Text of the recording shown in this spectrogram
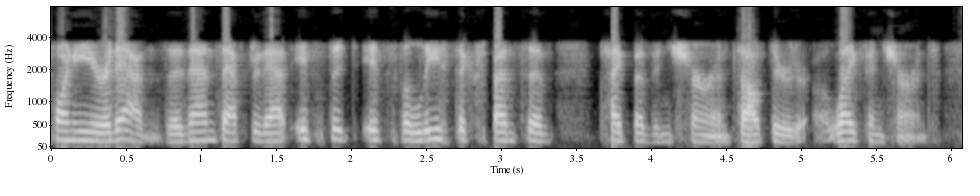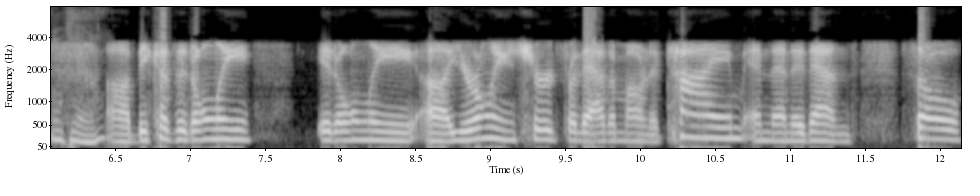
twenty year. It ends. It ends after that. It's the it's the least expensive type of insurance out there, life insurance. Okay. Uh, because it only it only uh, you're only insured for that amount of time, and then it ends. So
